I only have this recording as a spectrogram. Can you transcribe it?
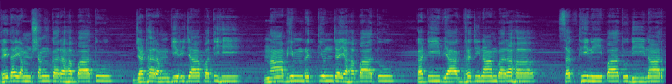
हृदयं शङ्करः पातु। जठरं गिरिजापतिः। नाभिं मृत्युञ्जयः पातु। कटिव्याघ्रजिनाम्बरः। सक्थिनी पातु दीनार्त।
